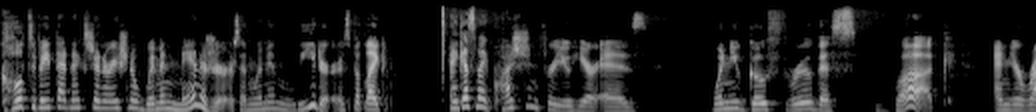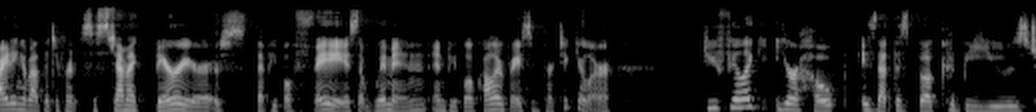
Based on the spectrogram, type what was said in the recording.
cultivate that next generation of women managers and women leaders. But like, I guess my question for you here is when you go through this book and you're writing about the different systemic barriers that people face, that women and people of color face in particular, do you feel like your hope is that this book could be used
